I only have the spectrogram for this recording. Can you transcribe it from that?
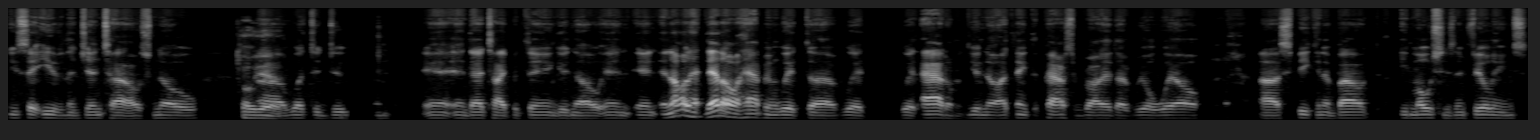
you say even the Gentiles know oh, yeah. Uh, what to do and, and, and, that type of thing, you know, and and and all that, that all happened with uh, with with Adam. You know, I think the pastor brought it up real well, uh, speaking about emotions and feelings.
